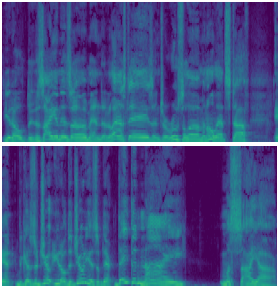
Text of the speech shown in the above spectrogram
you know the Zionism and the last days and Jerusalem and all that stuff, and because the Jew, you know the Judaism there, they deny Messiah.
